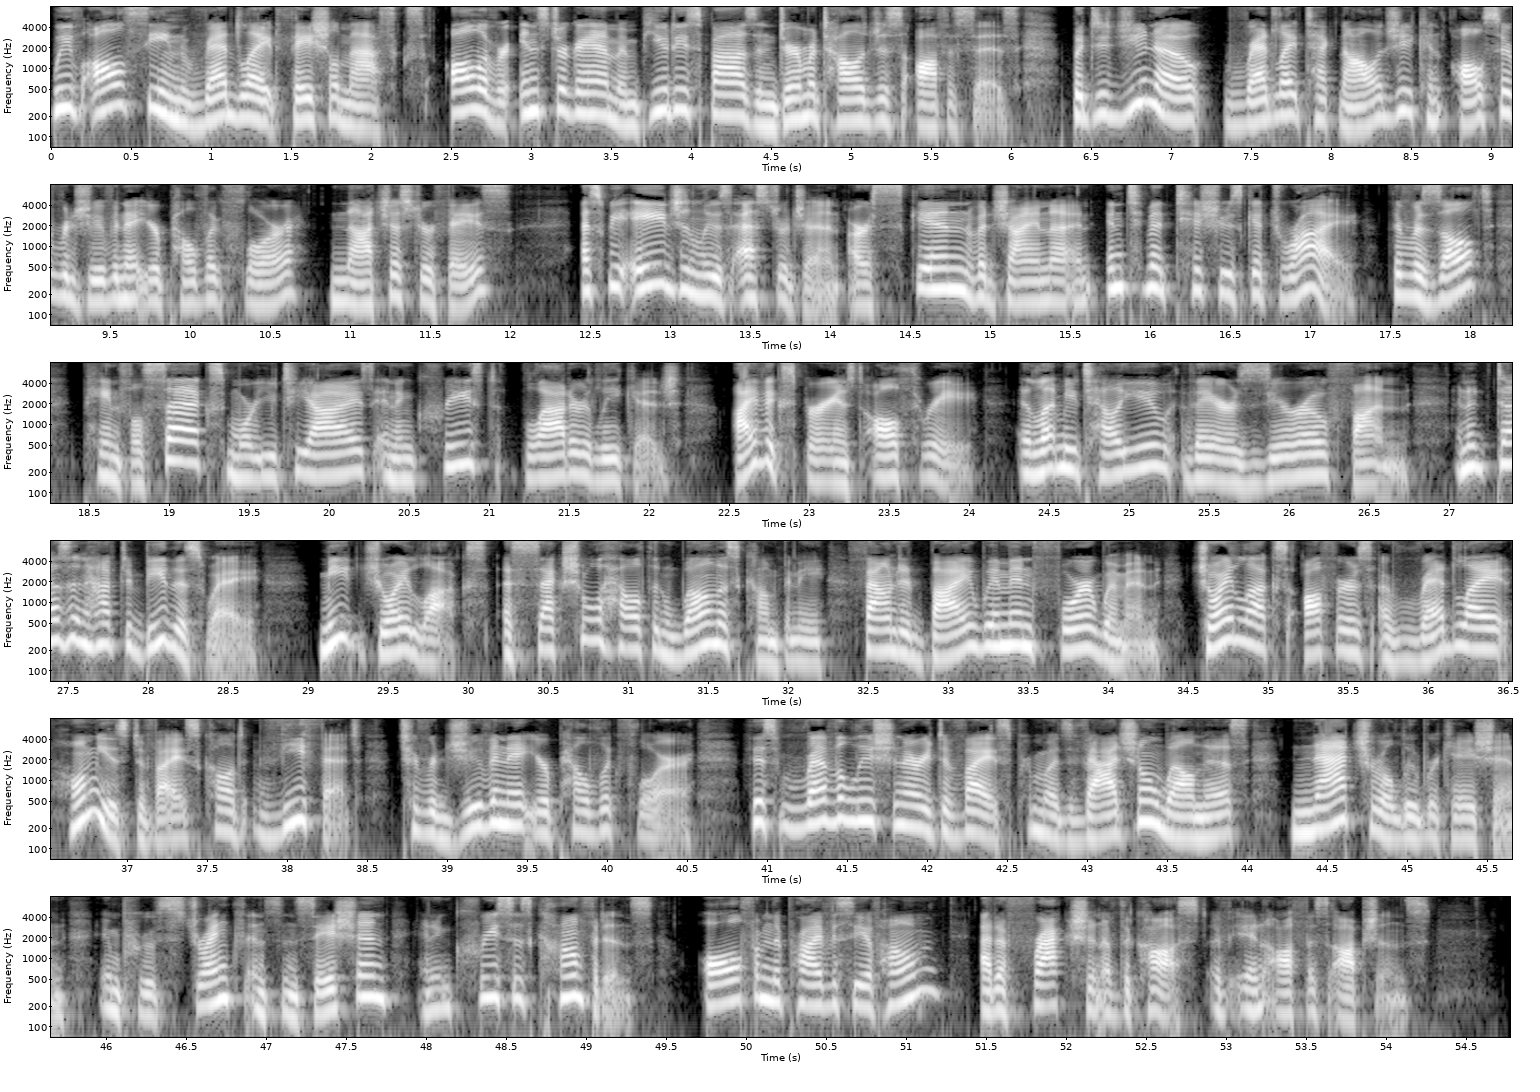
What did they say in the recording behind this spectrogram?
We've all seen red light facial masks all over Instagram and beauty spas and dermatologists' offices. But did you know red light technology can also rejuvenate your pelvic floor, not just your face? As we age and lose estrogen, our skin, vagina, and intimate tissues get dry. The result? Painful sex, more UTIs, and increased bladder leakage. I've experienced all three. And let me tell you, they are zero fun. And it doesn't have to be this way. Meet Joylux, a sexual health and wellness company founded by women for women. Joylux offers a red light home use device called VFit to rejuvenate your pelvic floor. This revolutionary device promotes vaginal wellness, natural lubrication, improves strength and sensation, and increases confidence, all from the privacy of home at a fraction of the cost of in office options.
